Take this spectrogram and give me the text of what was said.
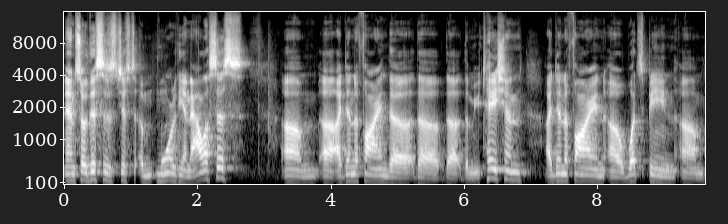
and so this is just a, more of the analysis, um, uh, identifying the, the, the, the, mutation, identifying uh, what's being um,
